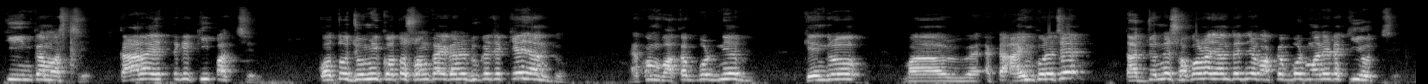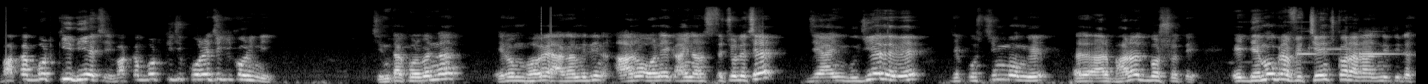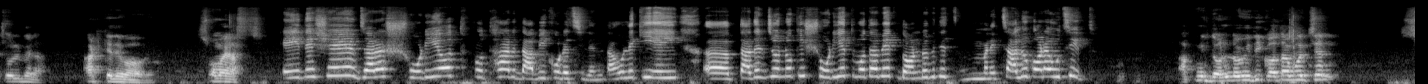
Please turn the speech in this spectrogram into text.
কি ইনকাম আসছে? কারা এর থেকে কি পাচ্ছে? কত জমি, কত সংখ্যা এখানে ঢুকেছে, কে জানতো? এখন ওয়াকাপ বোর্ড নিয়ে কেন্দ্র একটা আইন করেছে তার জন্য সকলরা জানতেন যে ওয়াকাপ বোর্ড মানে এটা কি হচ্ছে? ওয়াকাপ বোর্ড কি দিয়েছে? ওয়াকাপ বোর্ড কিছু করেছে কি করেনি? চিন্তা করবেন না এরম ভাবে আগামী দিন আরও অনেক আইন আসতে চলেছে, যে আইন বুঝিয়ে দেবে যে পশ্চিমবঙ্গে আর ভারতবর্ষতে এই ডেমোগ্রাফি চেঞ্জ করা রাজনীতিটা চলবে না, আটকে দেওয়া হবে, সময় আসছে। এই দেশে যারা শরীয়ত প্রথার দাবি করেছিলেন, তাহলে কি এই তাদের জন্য কি শরীয়ত মোতাবেক দণ্ডবিধি মানে চালু করা উচিত? আপনি দণ্ডবিধি কথা বলছেন,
